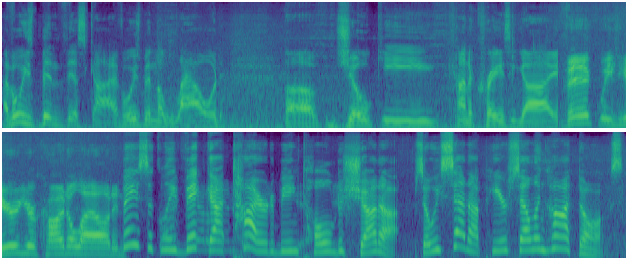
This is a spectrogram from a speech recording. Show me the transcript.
I've always been this guy. I've always been the loud, uh, jokey, kind of crazy guy. Vic, we hear you're kind of loud. And Basically, Vic got tired of being told to shut up, so he set up here selling hot dogs,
